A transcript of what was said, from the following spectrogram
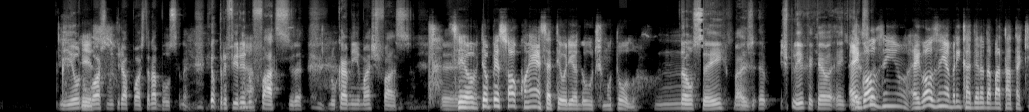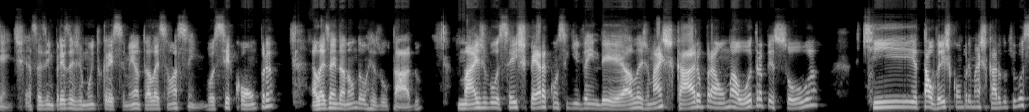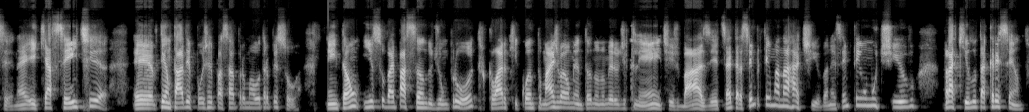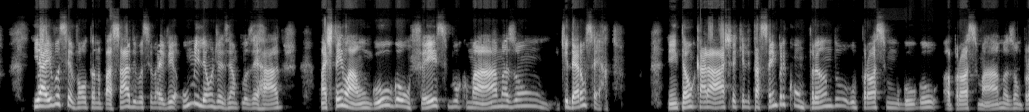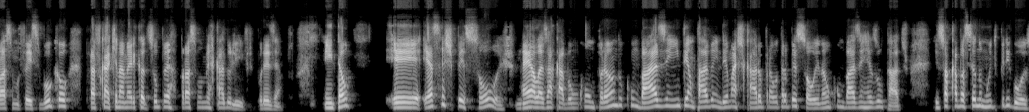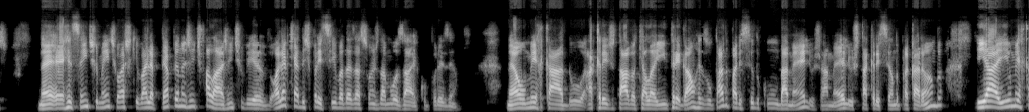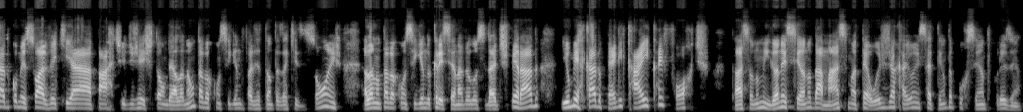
E eu não Isso. gosto muito de aposta na bolsa, né? Eu prefiro ir no fácil, né? No caminho mais fácil. É... Seu, teu pessoal conhece a teoria do último tolo? Não sei, mas eh, explica que é, é, é igualzinho, é igualzinho a brincadeira da batata quente. Essas empresas de muito crescimento, elas são assim: você compra, elas ainda não dão resultado, mas você espera conseguir vender elas mais caro para uma outra pessoa que talvez compre mais caro do que você, né? E que aceite é, tentar depois repassar para uma outra pessoa. Então, isso vai passando de um para o outro. Claro que quanto mais vai aumentando o número de clientes, base, etc., sempre tem uma narrativa, né? Sempre tem um motivo para aquilo estar tá crescendo. E aí você volta no passado e você vai ver um milhão de exemplos errados, mas tem lá um Google, um Facebook, uma Amazon que deram certo. Então o cara acha que ele está sempre comprando o próximo Google, a próxima Amazon, o próximo Facebook, ou para ficar aqui na América do Sul, próximo Mercado Livre, por exemplo. Então, essas pessoas, né, elas acabam comprando com base em tentar vender mais caro para outra pessoa e não com base em resultados. Isso acaba sendo muito perigoso. Né, é, recentemente, eu acho que vale até a pena a gente falar. A gente vê, olha a queda expressiva das ações da Mosaico, por exemplo. Né, o mercado acreditava que ela ia entregar um resultado parecido com o da Melios, a Melios está crescendo para caramba, e aí o mercado começou a ver que a parte de gestão dela não estava conseguindo fazer tantas aquisições, ela não estava conseguindo crescer na velocidade esperada, e o mercado pega e cai e cai forte. Tá? Se eu não me engano, esse ano da máxima até hoje já caiu em 70%, por exemplo.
